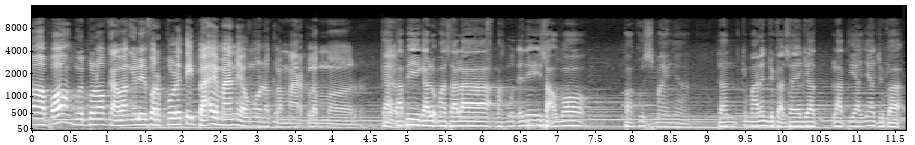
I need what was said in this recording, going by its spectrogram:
eh, apa ngebelno gawangi Liverpool tibake man ya ngono klemar-klemer. Enggak, Ya. tapi kalau masalah Mahmud ini insya Allah bagus mainnya. Dan kemarin juga saya lihat latihannya juga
